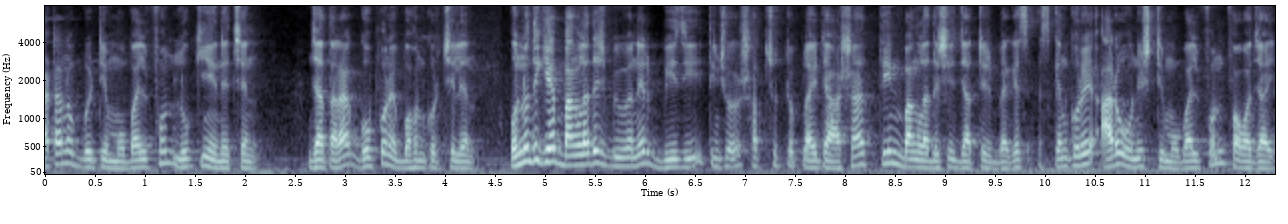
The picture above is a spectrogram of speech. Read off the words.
আটানব্বইটি মোবাইল ফোন লুকিয়ে এনেছেন। যা তারা গোপনে বহন করছিলেন। অন্যদিকে বাংলাদেশ বিমানের বিজি তিনশো সাতষট্টি ফ্লাইটে আসা তিন বাংলাদেশি যাত্রীর ব্যাগেজ স্ক্যান করে আরও উনিশটি মোবাইল ফোন পাওয়া যায়।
